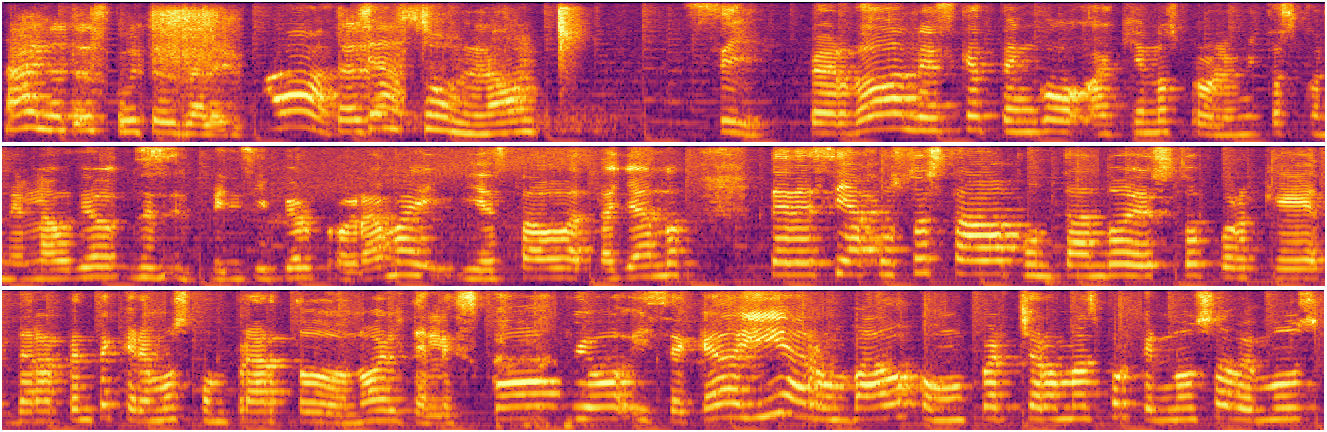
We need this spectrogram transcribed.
Ay, no te escuchas, Valeria. Ah, Estás en Zoom, ¿no? Sí, perdón, es que tengo aquí unos problemitas con el audio desde el principio del programa y, he estado batallando. Te decía, justo estaba apuntando esto porque de repente queremos comprar todo, ¿no? El telescopio y se queda ahí arrumbado como un perchero más porque no sabemos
